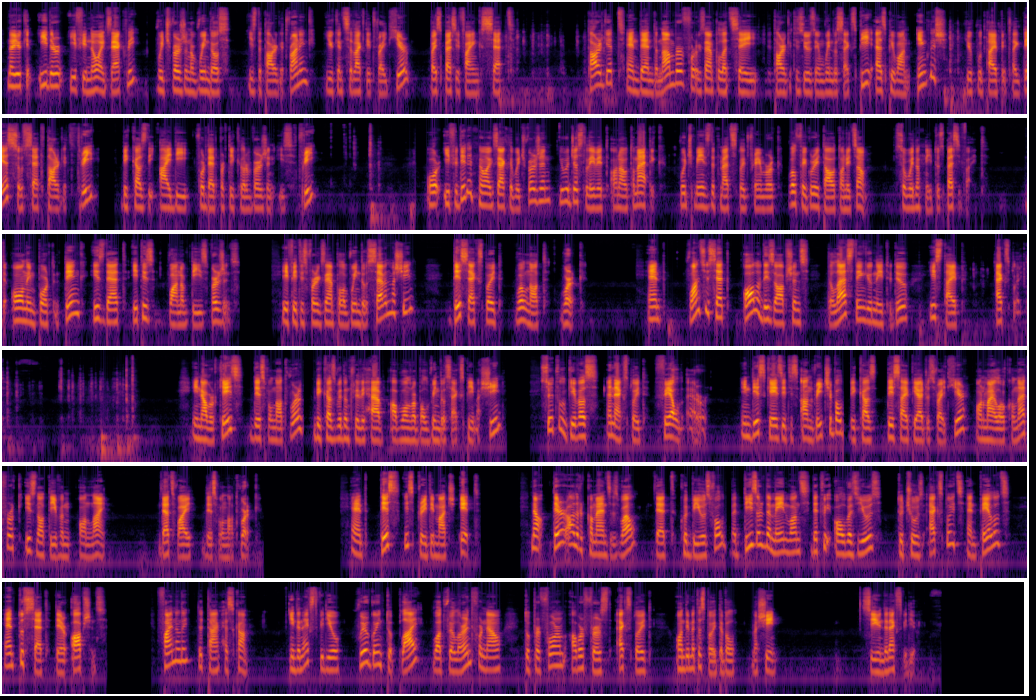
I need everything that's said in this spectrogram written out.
Now you can either, if you know exactly which version of Windows is the target running, you can select it right here by specifying set target and then the number. For example, let's say the target is using Windows XP SP1 English. You could type it like this, so set target 3 because the ID for that particular version is 3. Or if you didn't know exactly which version, you would just leave it on automatic, which means that Metasploit framework will figure it out on its own, so we don't need to specify it. The only important thing is that it is one of these versions. If it is for example a Windows 7 machine, this exploit will not work. And once you set all of these options, the last thing you need to do is type exploit. In our case, this will not work because we don't really have a vulnerable Windows XP machine, so it will give us an exploit failed error. In this case it is unreachable because this IP address right here on my local network is not even online. That's why this will not work. And this is pretty much it. Now, there are other commands as well that could be useful, but these are the main ones that we always use to choose exploits and payloads and to set their options. Finally, the time has come. In the next video, we're going to apply what we learned for now to perform our first exploit on the Metasploitable machine. See you in the next video.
